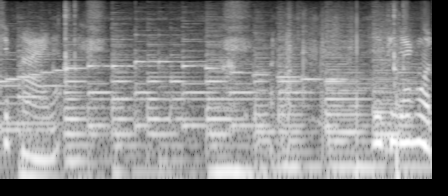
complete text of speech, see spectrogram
ชิบหายแล้วพี่พี่แยกหมด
